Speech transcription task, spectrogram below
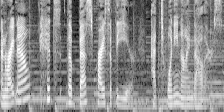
And right now, it's the best price of the year at $29.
